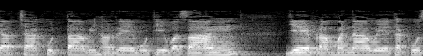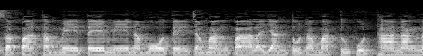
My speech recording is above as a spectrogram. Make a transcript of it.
ยัชชาคุตตาวิหเรมุทิวสัง เยพรมนาเวทคุสปะธรรมเมเตเมนะโมเตจมังปาลยันตุนมัตตุพุทธานังน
